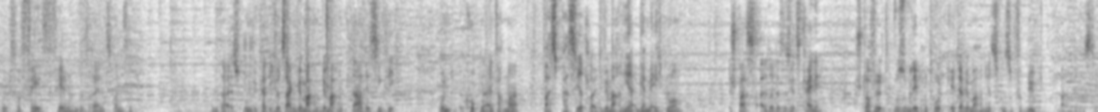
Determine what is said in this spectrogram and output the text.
Gut, für Faith fehlen 123. Und da ist unbekannt. Ich würde sagen, wir machen, wir machen klar jetzt den Krieg und gucken einfach mal, was passiert, Leute. Wir machen hier, wir haben echt nur Spaß. Also das ist jetzt keine Staffel, wo es um Leben und Tod geht. Ja, wir machen hier zu unserem Vergnügen, machen wir das Ding.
